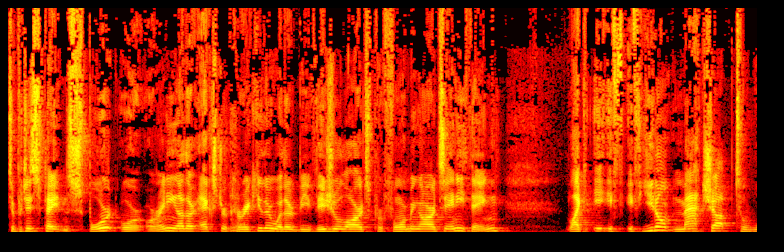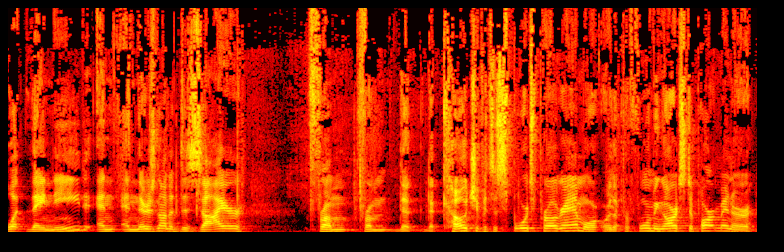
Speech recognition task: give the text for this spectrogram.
to participate in sport or, or any other extracurricular, whether it be visual arts, performing arts, anything, like if, if you don't match up to what they need and, and there's not a desire from from the, the coach if it's a sports program or, or the performing arts department or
